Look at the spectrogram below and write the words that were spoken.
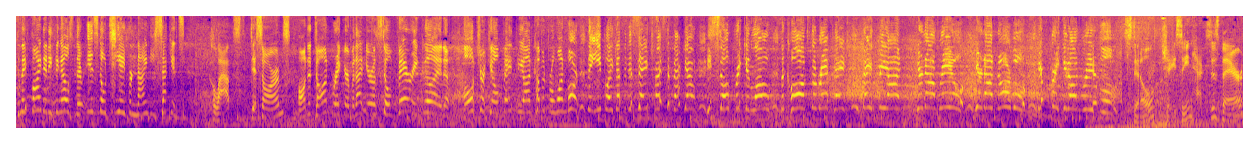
Can they find anything else? There is no TA for 90 seconds. Collapse, disarms, onto Dawnbreaker, but that hero's still very good. Ultra kill, Faith_bian coming for one more. The E-Blade, nothing to say, tries to back out. He's so freaking low. The Rampage, Faith_bian, you're not real. You're not normal. You're unreal. Still chasing, Hex is there.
